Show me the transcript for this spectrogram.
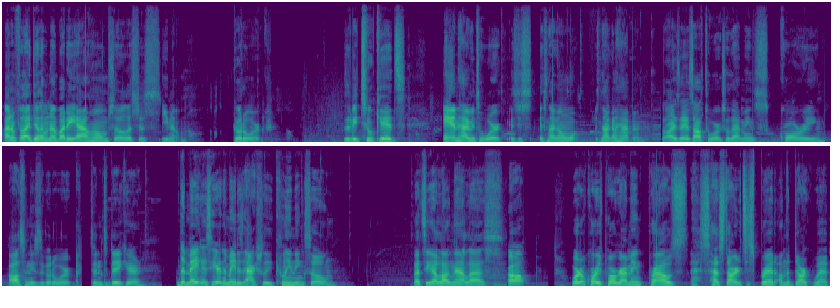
I don't feel like dealing with nobody at home, so let's just, you know, go to work. There'll be two kids and having to work. It's just, it's not gonna, it's not gonna happen. So Isaiah's off to work, so that means Corey also needs to go to work. Send to daycare. The maid is here, and the maid is actually cleaning, so let's see how long that lasts. Oh, word of Corey's programming prowess has started to spread on the dark web.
